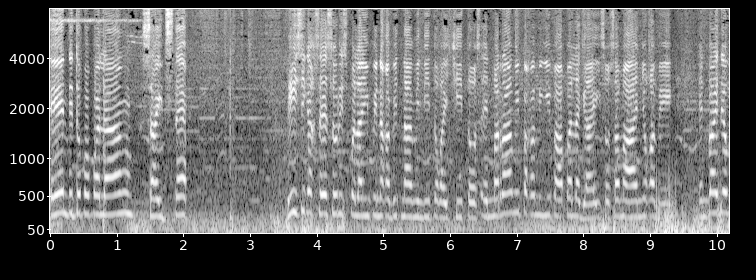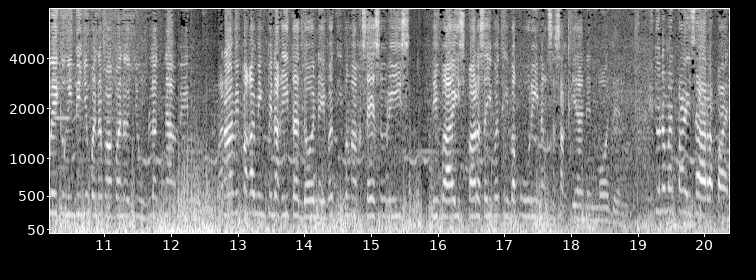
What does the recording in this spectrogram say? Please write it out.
And ito pa palang side step. Basic accessories pala yung pinakabit namin dito kay Cheetos and marami pa kaming ipapalagay so samahan nyo kami. And by the way, kung hindi nyo pa napapanood yung vlog namin, marami pa kaming pinakita doon na iba't ibang accessories, device para sa iba't ibang uri ng sasakyan and model. Dito naman tayo sa harapan.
